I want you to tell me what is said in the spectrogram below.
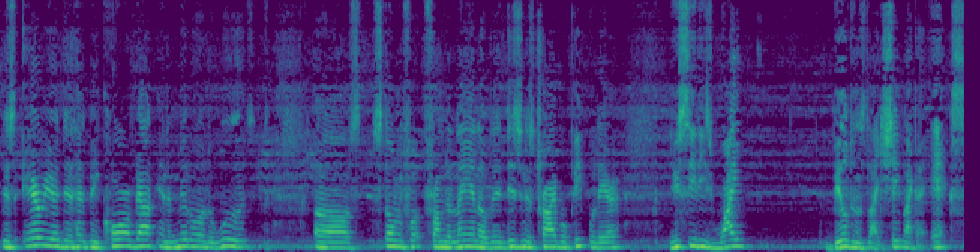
this area that has been carved out in the middle of the woods, uh, stolen from the land of the indigenous tribal people there, you see these white buildings like shaped like an X,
